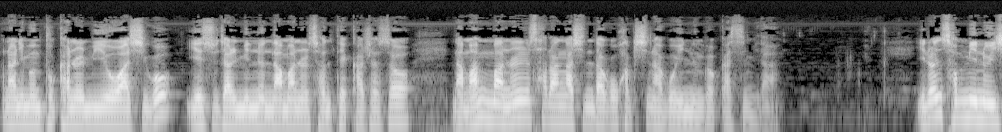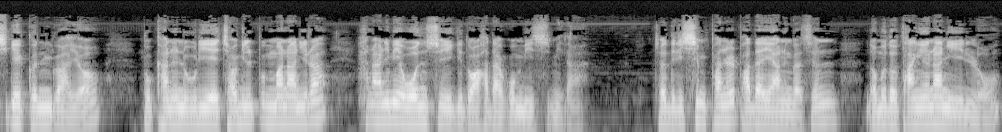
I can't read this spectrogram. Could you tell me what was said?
하나님은 북한을 미워하시고 예수 잘 믿는 남한을 선택하셔서 남한만을 사랑하신다고 확신하고 있는 것 같습니다. 이런 선민 의식에 근거하여 북한은 우리의 적일 뿐만 아니라 하나님의 원수이기도 하다고 믿습니다. 저들이 심판을 받아야 하는 것은 너무도 당연한 일로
